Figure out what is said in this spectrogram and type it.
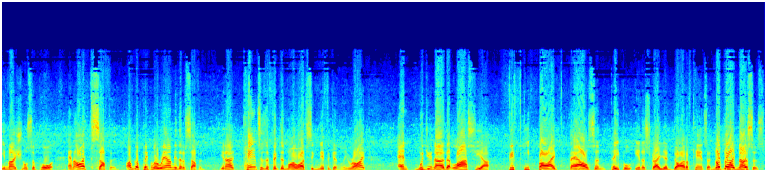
emotional support. And I've suffered. I've got people around me that have suffered. You know, cancer's affected my life significantly, right? And would you know that last year, 55,000 people in Australia died of cancer? Not diagnosis.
